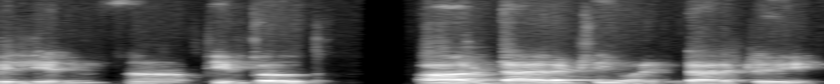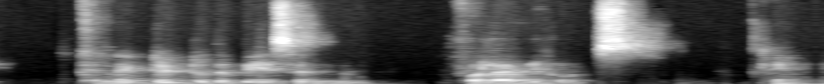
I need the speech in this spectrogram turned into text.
billion uh, people are directly or indirectly connected to the basin for livelihoods. Okay,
